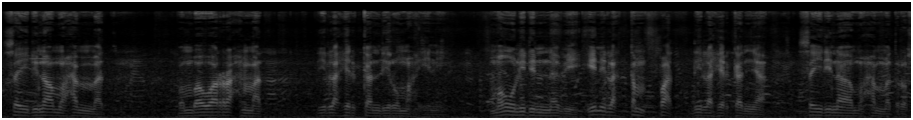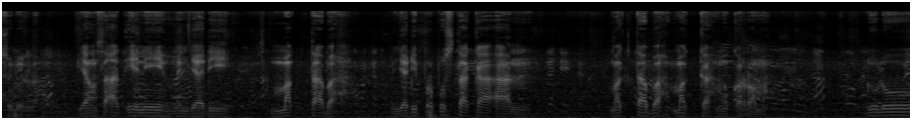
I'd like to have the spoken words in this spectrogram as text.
Sayyidina Muhammad pembawa rahmat dilahirkan di rumah ini. Maulidin Nabi inilah tempat dilahirkannya Sayyidina Muhammad Rasulullah yang saat ini menjadi maktabah menjadi perpustakaan maktabah Makkah Mukarramah dulu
